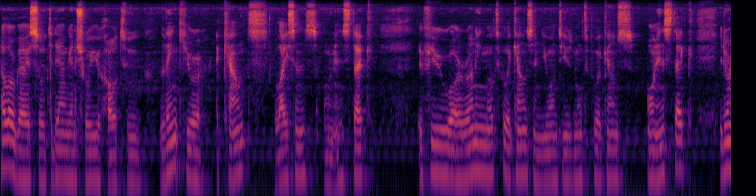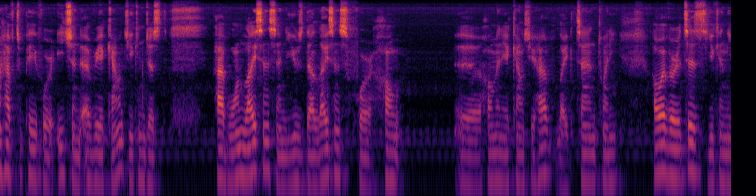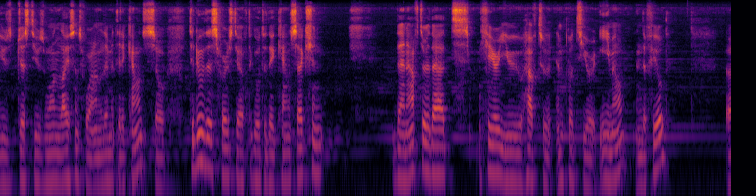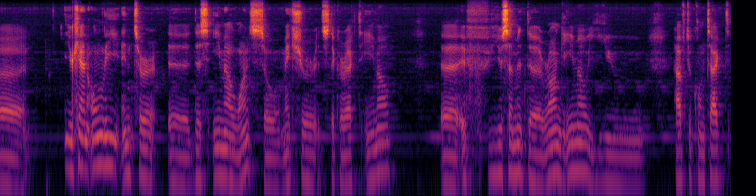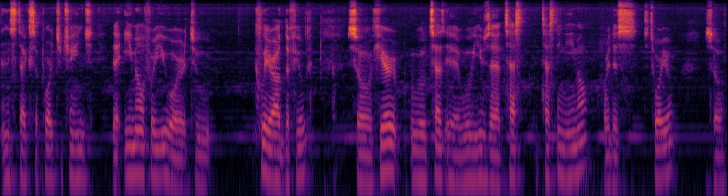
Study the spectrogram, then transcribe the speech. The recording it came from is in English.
Hello guys, so today I'm gonna show you how to link your account license on Instech. If you are running multiple accounts and you want to use multiple accounts on Instech, you don't have to pay for each and every account. You can just have one license and use that license for how uh, how many accounts you have, like 10, 20 however it is you can use just use one license for unlimited accounts. So to do this first you have to go to the account section. Then after that here you have to input your email in the field. Uh, you can only enter uh, this email once so make sure it's the correct email. Uh, if you submit the wrong email you have to contact Instech support to change the email for you or to clear out the field. So here we'll test uh, we'll use a test testing email for this tutorial. So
